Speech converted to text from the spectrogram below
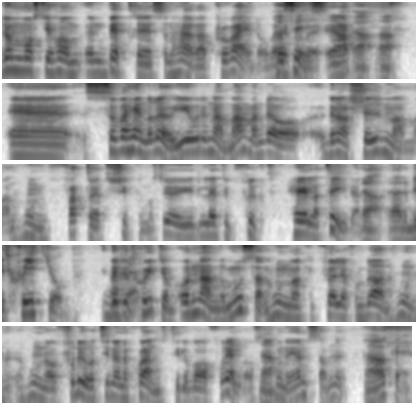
de måste ju ha en bättre sån här provider. Vad heter Precis. Ja. ja, ja. Eh, så vad händer då? Jo, den här mamman då, den här tjuvmamman, hon fattar ju att shit, nu måste jag ju leta upp frukt hela tiden. Ja, ja, det blir ett skitjobb. Det blir ett skitjobb. Och den andra morsan, hon man fick följa från början, hon, hon har förlorat sin enda chans till att vara förälder. Så Ja. hon är ensam nu. Ja, okej.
